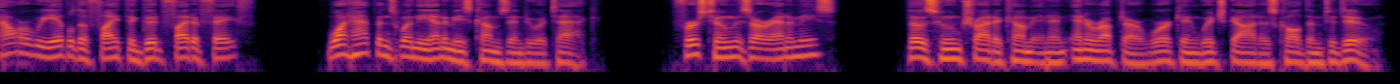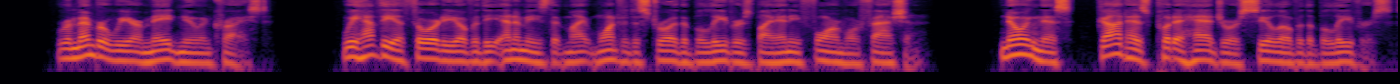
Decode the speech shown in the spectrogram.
How are we able to fight the good fight of faith? What happens when the enemies comes in to attack? First whom is our enemies? Those whom try to come in and interrupt our work in which God has called them to do. Remember we are made new in Christ. We have the authority over the enemies that might want to destroy the believers by any form or fashion. Knowing this, God has put a hedge or seal over the believers.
